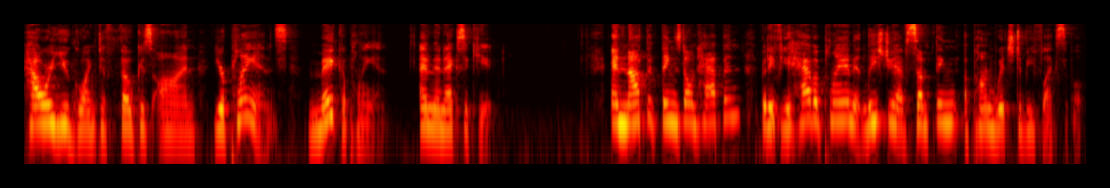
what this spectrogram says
How are you going to focus on your plans? Make a plan and then execute. And not that things don't happen, but if you have a plan, at least you have something upon which to be flexible.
